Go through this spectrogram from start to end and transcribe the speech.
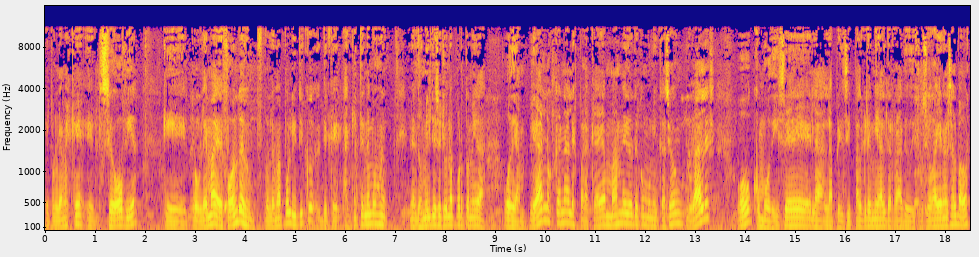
El problema es que eh, se obvia que el problema de fondo es un problema político, de que aquí tenemos en el 2018 una oportunidad o de ampliar los canales para que haya más medios de comunicación plurales, o como dice la, principal gremial de radiodifusión ahí en El Salvador,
